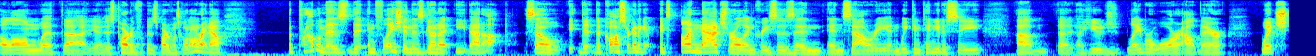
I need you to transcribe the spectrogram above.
along with uh, you know, as part of as part of what's going on right now. The problem is that inflation is going to eat that up. So it, the the costs are going to get it's unnatural increases in in salary, and we continue to see um, a, a, huge labor war out there. Which,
